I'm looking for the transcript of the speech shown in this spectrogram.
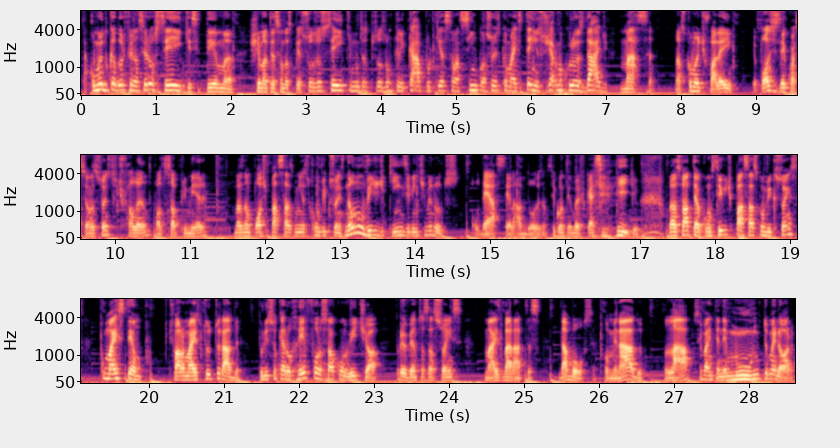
Tá? Como educador financeiro, eu sei que esse tema chama a atenção das pessoas, eu sei que muitas pessoas vão clicar porque são as cinco ações que eu mais tenho, isso gera uma curiosidade. Massa. Mas como eu te falei, eu posso dizer quais são as ações, estou te falando, falta só a primeira, mas não posso te passar as minhas convicções. Não num vídeo de 15, 20 minutos, ou 10, sei lá, 12, não sei quanto tempo vai ficar esse vídeo. Mas o fato é, eu consigo te passar as convicções com mais tempo, de forma mais estruturada. Por isso eu quero reforçar o convite, ó, para o evento As Ações mais baratas da bolsa. Combinado? Lá você vai entender muito melhor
